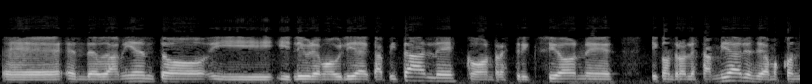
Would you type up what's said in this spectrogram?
eh, endeudamiento y, y, libre movilidad de capitales, con restricciones y controles cambiarios, digamos, con,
